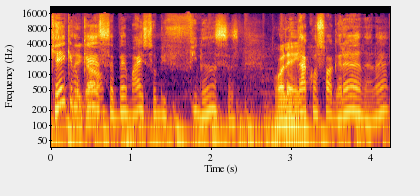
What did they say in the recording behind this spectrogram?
Quem é que não Legal. quer saber mais sobre finanças? Olha aí. Lidar com sua grana, né?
